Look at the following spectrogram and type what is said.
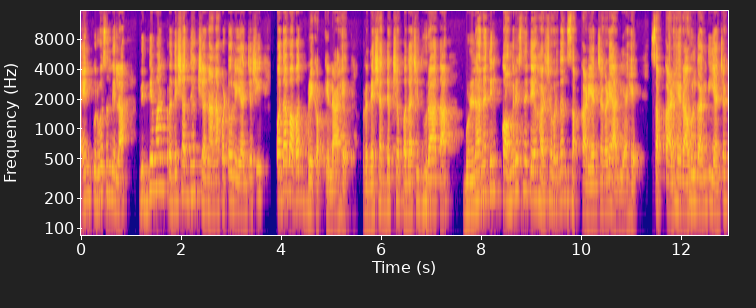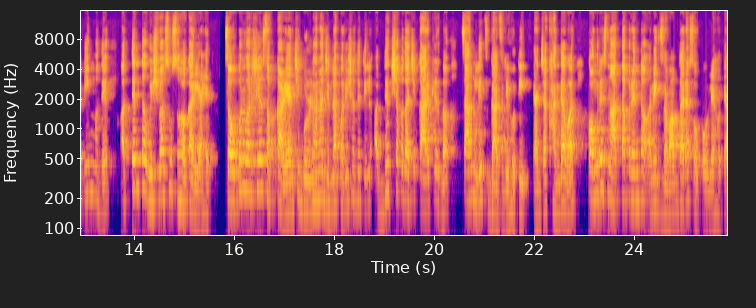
ऐन पूर्वसंध्येला विद्यमान प्रदेशाध्यक्ष नाना पटोले यांच्याशी पदाबाबत ब्रेकअप केला आहे. प्रदेशाध्यक्ष पदाची धुरा आता बुलढाण्यातील काँग्रेस नेते हर्षवर्धन सपकाळ यांच्याकडे आली आहे. सपकाळ हे राहुल गांधी यांच्या टीममध्ये अत्यंत विश्वासू सहकारी आहेत. चौपन्न वर्षीय सपकाळ यांची बुलढाणा जिल्हा परिषदेतील अध्यक्षपदाची कारकीर्द चांगलीच गाजली होती. त्यांच्या खांद्यावर काँग्रेसनं आतापर्यंत अनेक जबाबदाऱ्या सोपवल्या होत्या.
